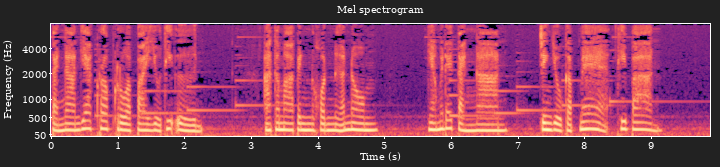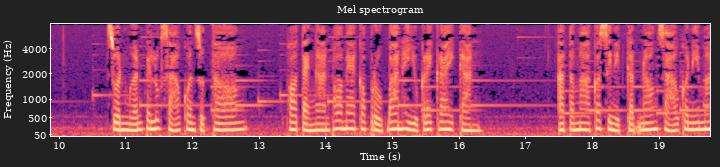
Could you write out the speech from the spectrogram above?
แต่งงานแยกครอบครัวไปอยู่ที่อื่น อาตมาเป็นคนเหนือนม ยังไม่ได้แต่งงาน จึงอยู่กับแม่ที่บ้าน ส่วนเหมือนเป็นลูกสาวคนสุดท้อง พอแต่งงานพ่อแม่ก็ปลูกบ้านให้อยู่ใกล้ ๆกันอาตมาก็สนิทกับน้องสาวคนนี้ม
